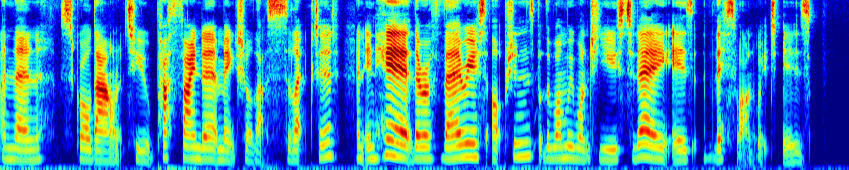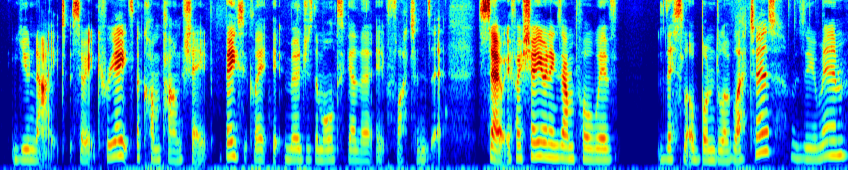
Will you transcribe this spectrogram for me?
and then scroll down to Pathfinder and make sure that's selected. And in here, there are various options, but the one we want to use today is this one, which is unite. So it creates a compound shape. Basically, it merges them all together, it flattens it. So if I show you an example with this little bundle of letters, zoom in,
